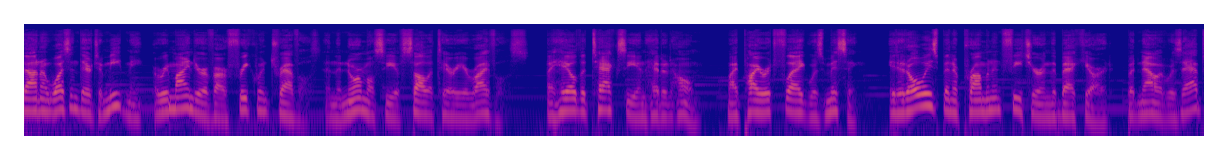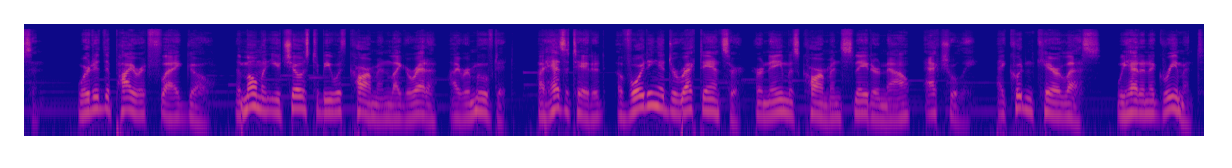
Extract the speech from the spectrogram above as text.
Donna wasn't there to meet me, a reminder of our frequent travels and the normalcy of solitary arrivals. I hailed a taxi and headed home. My pirate flag was missing. It had always been a prominent feature in the backyard, but now it was absent. Where did the pirate flag go? The moment you chose to be with Carmen Legarreta, I removed it. I hesitated, avoiding a direct answer. Her name is Carmen Snader now, actually. I couldn't care less. We had an agreement.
